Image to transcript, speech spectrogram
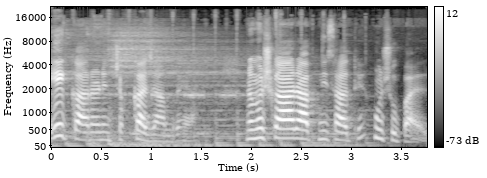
એ કારણે ચક્કાજામ રહ્યા. નમસ્કાર આપની સાથે હું છું પાયલ.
